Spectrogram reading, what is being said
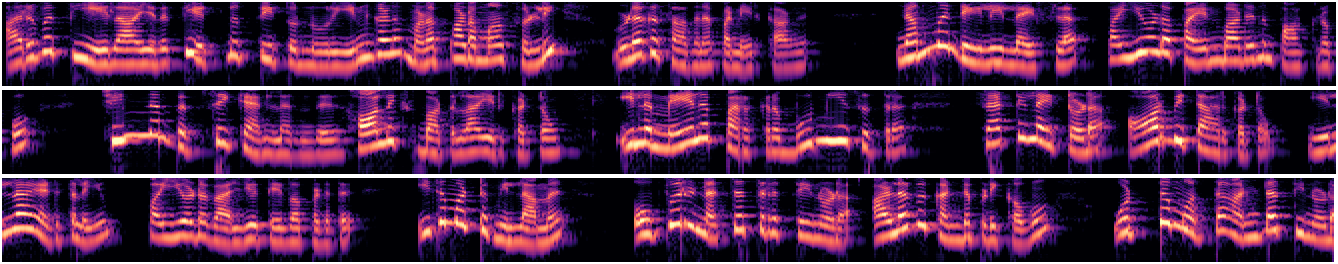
அறுபத்தி ஏழாயிரத்தி எட்நூத்தி தொண்ணூறு எண்களை மனப்பாடமா சொல்லி உலக சாதனை பண்ணியிருக்காங்க. நம்ம டெய்லி லைஃப்ல பையோட பயன்பாடுன்னு பார்க்குறப்போ சின்ன பெப்சி கேன்ல இருந்து ஹார்லிக்ஸ் பாட்டிலா இருக்கட்டும் இல்ல மேலே பறக்கிற பூமியை சுத்துற சேட்டலைட்டோட ஆர்பிட்டா இருக்கட்டும் எல்லா இடத்துலயும் பையோட வேல்யூ தேவைப்படுது. இது மட்டும் இல்லாம ஒவ்வொரு நட்சத்திரத்தினோட அளவு கண்டுபிடிக்கவும் ஒட்டுமொத்த அண்டத்தினோட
